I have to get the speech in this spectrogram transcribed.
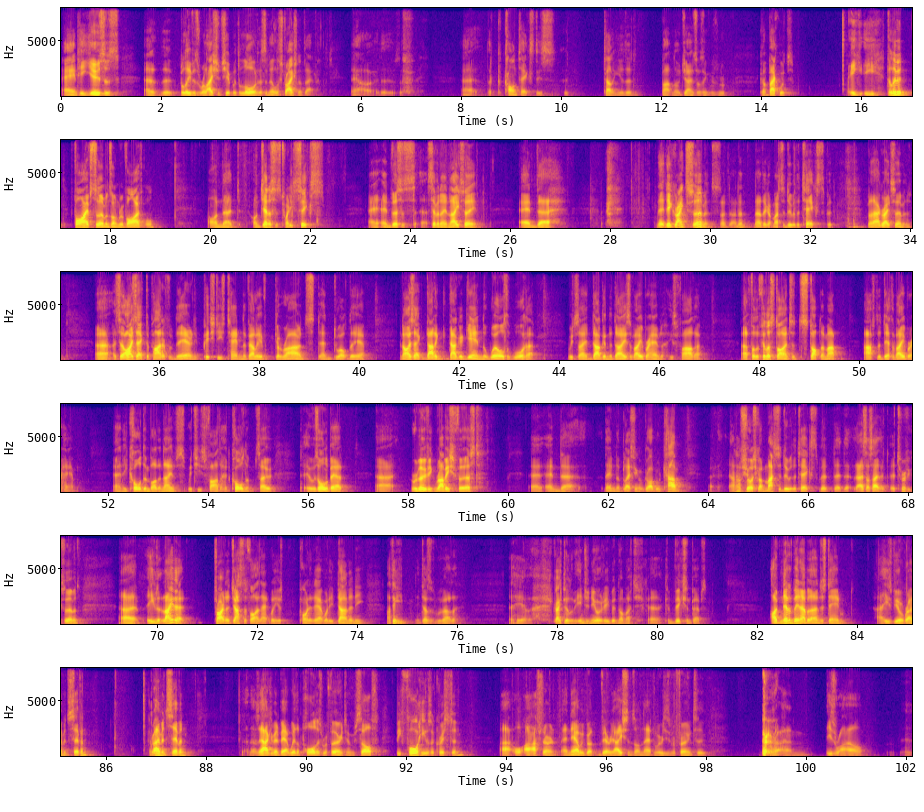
and he uses uh, the believer's relationship with the Lord as an illustration of that. Now, the, uh, the context is telling you that Martyn Lloyd-Jones, I think, was got backwards. He, he delivered five sermons on revival on, uh, on Genesis 26 and, and, verses 17 and 18. And uh, they're, they're great sermons. I don't know they've got much to do with the text, but, but they are great sermons. Uh, so Isaac departed from there and he pitched his tent in the valley of Gerar and, and dwelt there. And Isaac dug, dug, again the wells of water which they had dug in the days of Abraham, his father, uh, for the Philistines had stopped them up after the death of Abraham. And he called them by the names which his father had called them. So it was all about uh, removing rubbish first, and, and uh, then the blessing of God would come. I'm not sure it's got much to do with the text, but as I say, they're, terrific sermon. Uh, he later tried to justify that when he was pointed out what he'd done, and he, I think he, he does it with rather uh, a great deal of ingenuity, but not much uh, conviction, perhaps. I've never been able to understand uh, his view of Romans 7. Romans 7 there's an argument about whether Paul is referring to himself before he was a Christian uh, or after, and, and, now we've got variations on that, where he's referring to um, Israel, uh,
